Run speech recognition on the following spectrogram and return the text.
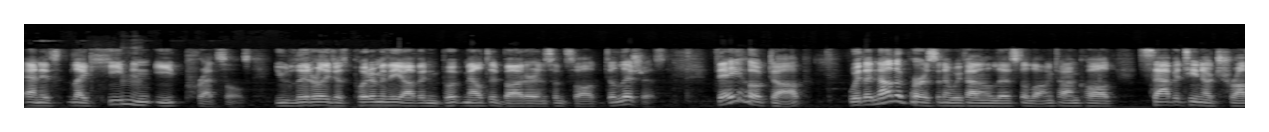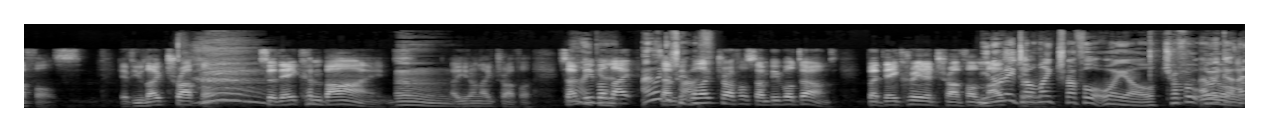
and it's like heat Mm-hmm. and eat pretzels. You literally just put them in the oven, put melted butter and some salt. Delicious. They hooked up with another person that we've had on the list a long time called Sabatino Truffles. If you like truffle, so they combined. Mm. Oh, you don't like truffle. Some like people it. like. I like some people truff. like truffle. Some people don't. But they created truffle You know mustard. what? I don't like truffle oil. Truffle I like. oil. I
